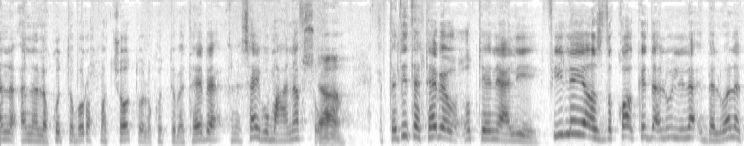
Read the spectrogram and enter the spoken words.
أنا أنا لو كنت بروح ماتشات ولا كنت بتابع أنا سايبه مع نفسه آه ابتديت أتابع وأحط عيني عليه في ليا أصدقاء كده قالوا لي لا ده الولد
